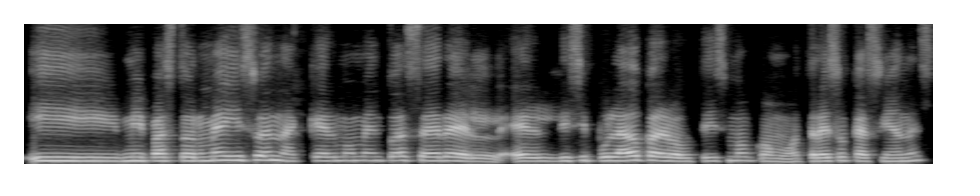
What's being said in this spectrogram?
y mi pastor me hizo en aquel momento hacer el, el discipulado para el bautismo como tres ocasiones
